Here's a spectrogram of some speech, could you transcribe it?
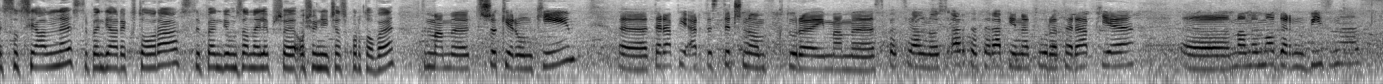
y, socjalne, stypendia rektora, stypendium za najlepsze osiągnięcia sportowe. Mamy trzy kierunki. E, Terapię artystyczną, w której mamy specjalność arteterapię, naturoterapię. E, Mamy modern biznes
